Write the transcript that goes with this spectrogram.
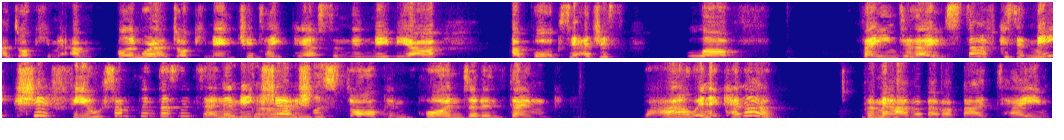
a, a document I'm probably more a documentary type person than maybe a a box set. I just love finding out stuff because it makes you feel something, doesn't it? And it, It makes you actually stop and ponder and think, wow. And it kind of when we have a bit of a bad time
